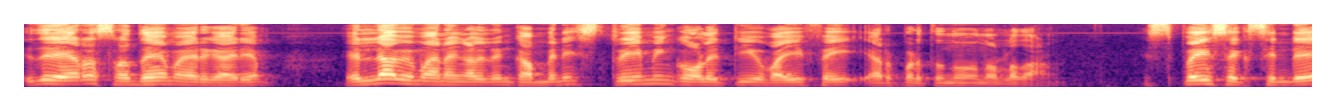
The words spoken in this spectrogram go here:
ഇതിലേറെ ശ്രദ്ധേയമായൊരു കാര്യം. എല്ലാ വിമാനങ്ങളിലും കമ്പനി സ്ട്രീമിംഗ് ക്വാളിറ്റി വൈഫൈ ഏർപ്പെടുത്തുന്നു എന്നുള്ളതാണ്. സ്പേസ് എക്സിന്റെ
